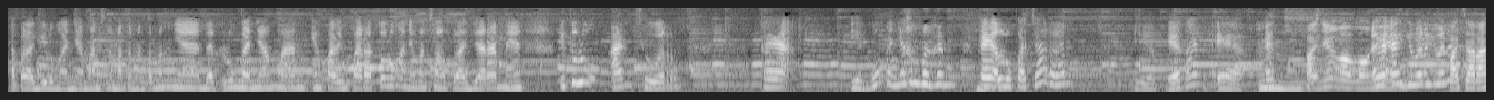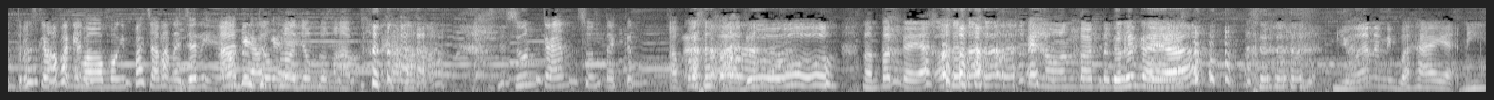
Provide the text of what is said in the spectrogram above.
apalagi lu gak nyaman sama teman-temannya dan lu gak nyaman yang paling parah tuh lu gak nyaman sama pelajarannya itu lu hancur. Kayak ya gue gak nyaman. Kayak lu pacaran. Iya ya kan? Ya eh mm. Fanya ngomongin eh, eh gimana gimana? pacaran terus kenapa nih mau ngomongin pacaran aja nih? Aduh oke. jomblo jomblo maaf Sun kan? Sun Taken. Apa? Aduh. Nonton gak ya? Eh nonton. Denger dengerin gak gak ya? gimana nih bahaya nih?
